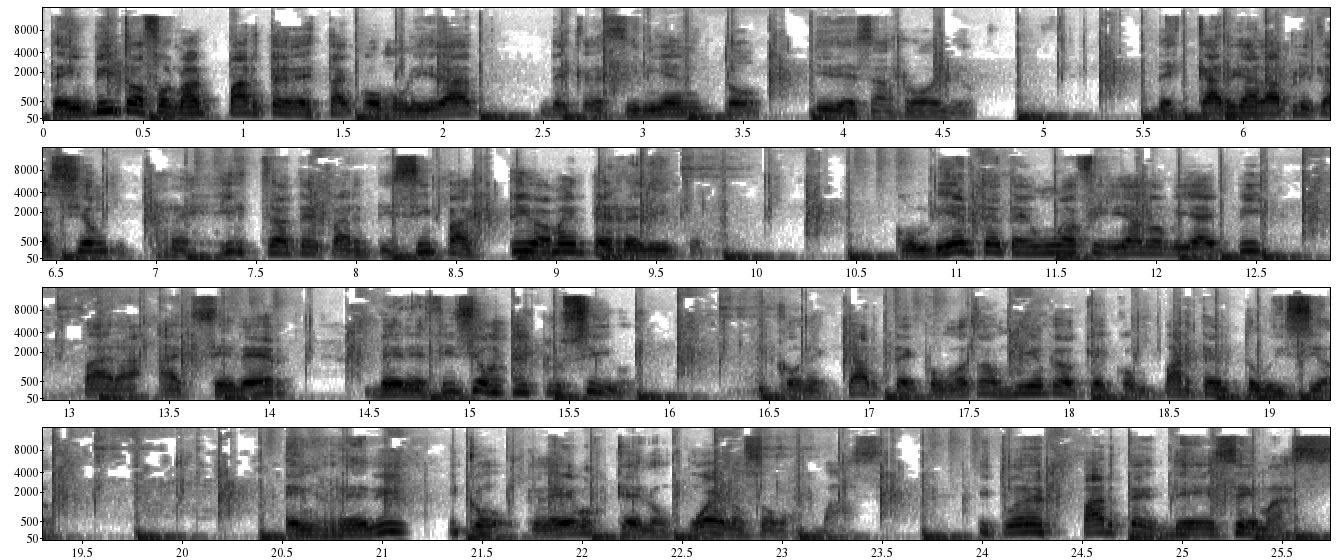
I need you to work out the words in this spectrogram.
Te invito a formar parte de esta comunidad de crecimiento y desarrollo. Descarga la aplicación, regístrate, participa activamente en Redito. Conviértete en un afiliado VIP para acceder beneficios exclusivos y conectarte con otros miembros que comparten tu visión. En Redico creemos que los buenos somos más y tú eres parte de ese más.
